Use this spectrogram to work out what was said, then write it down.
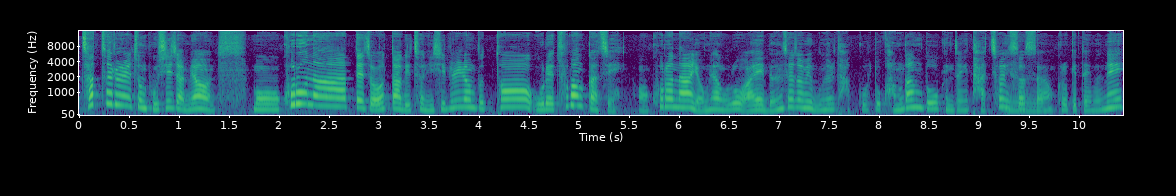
차트를 좀 보시자면 뭐 코로나 때죠. 딱 2021년부터 올해 초반까지 어, 코로나 영향으로 아예 면세점이 문을 닫고 또 관광도 굉장히 닫혀 있었어요. 그렇기 때문에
